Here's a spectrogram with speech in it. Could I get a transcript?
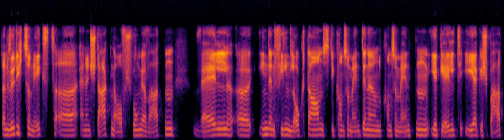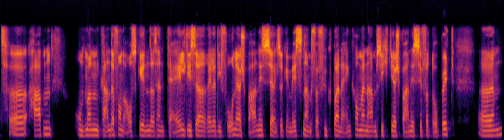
dann würde ich zunächst äh, einen starken Aufschwung erwarten, weil äh, in den vielen Lockdowns die Konsumentinnen und Konsumenten ihr Geld eher gespart äh, haben und man kann davon ausgehen, dass ein Teil dieser relativ hohen Ersparnisse, also gemessen am verfügbaren Einkommen, haben sich die Ersparnisse verdoppelt ähm,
